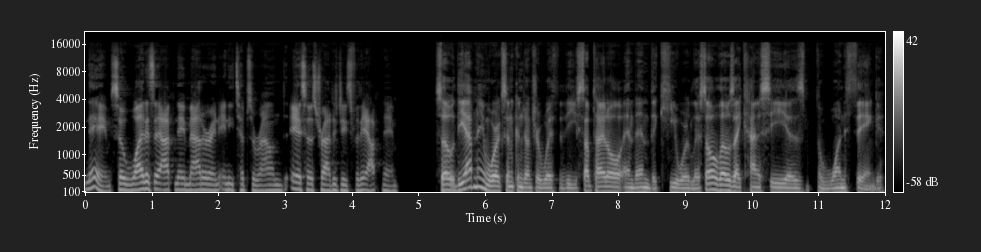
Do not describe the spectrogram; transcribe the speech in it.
name. So why does the app name matter and any tips around ASO strategies for the app name? So the app name works in conjunction with the subtitle and then the keyword list. All those I kind of see as one thing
